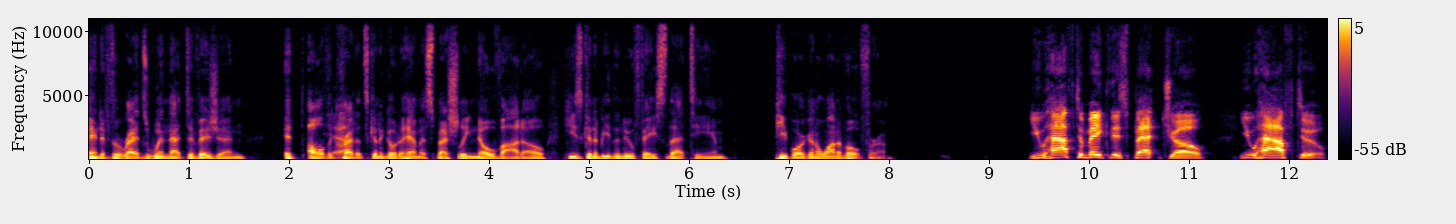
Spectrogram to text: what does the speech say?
And if the Reds win that division, it all the Yeah. credit's going to go to him, especially Novato. He's going to be the new face of that team. People are going to want to vote for him. You have to make this bet, Joe. You have to.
